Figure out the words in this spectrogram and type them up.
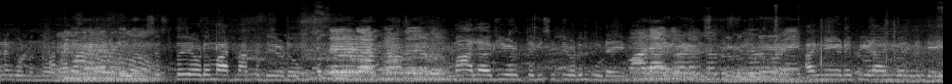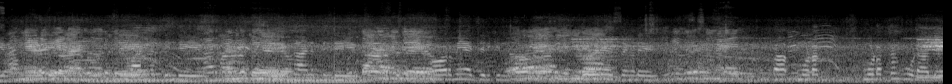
അഭിമാനം കൊള്ളുന്നു. വിശ്വസ്തയോടും ആത്മാർത്ഥതയോടും മാലാകിയോടും വിശുദ്ധിയോടും കൂടെ. അങ്ങയുടെ പീഡാനുഭവത്തിന്റെയും മരണത്തിന്റെയും സ്ഥാനത്തിന്റെയും ദിവസങ്ങളിൽ പ- മുട- മുടക്കം കൂടാതെ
